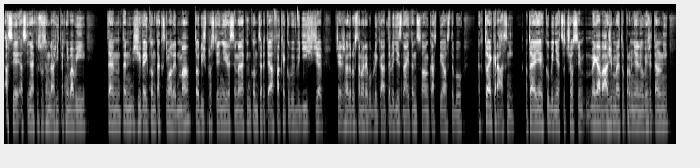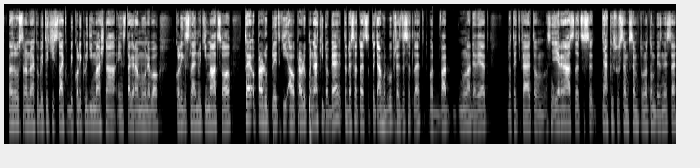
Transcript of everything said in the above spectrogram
asi, asi nějakým způsobem daří, tak mě baví ten, ten živý kontakt s těma lidma, to když prostě někde se na nějakém koncertě a fakt jakoby vidíš, že přijedeš na druhou stranu republika a ty lidi znají ten song a zpívají s tebou, tak to je krásný. A to je jakoby něco, čeho si mega vážím, je to pro mě neuvěřitelný. Na druhou stranu jakoby ty čísla, jakoby kolik lidí máš na Instagramu nebo kolik zhlédnutí má co, to je opravdu plitký a opravdu po nějaký době, to 10 let, co to dělám hudbu přes 10 let, od 2009, do teďka je to vlastně 11 let, co se nějakým způsobem jsem v tomhle tom biznise.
